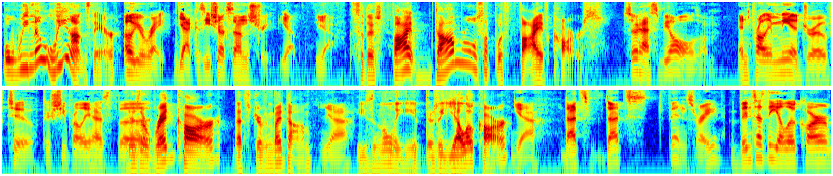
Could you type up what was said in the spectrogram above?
Well, we know Leon's there. Oh, you're right. Yeah, because he shuts down the street. Yep. yeah. So there's five. Dom rolls up with five cars. So it has to be all of them. And probably Mia drove too, because she probably has the. There's a red car that's driven by Dom. Yeah, He's in the lead. There's a yellow car. yeah. That's that's Vince, right? Vince has the yellow car.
